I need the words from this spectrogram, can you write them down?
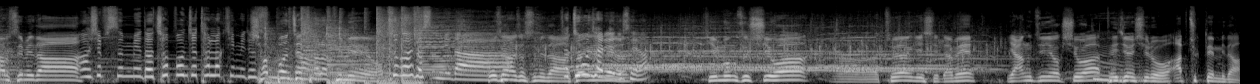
아, 안타깝습니다. 아쉽습니다. 첫 번째 탈락팀이 됐습니다. 첫 번째 탈락팀이에요. 수고하셨습니다. 고생하셨습니다. 자, 두분 자, 자리해 그러면 주세요. 김웅수 씨와 아, 조양기 씨, 그다음에 양준혁 씨와 음. 배지현 씨로 압축됩니다.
